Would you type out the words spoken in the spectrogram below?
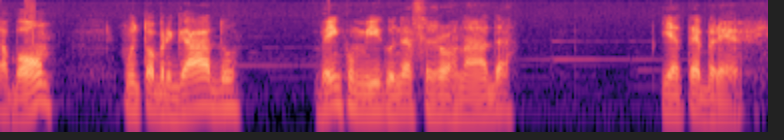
Tá bom? Muito obrigado. Vem comigo nessa jornada e até breve.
